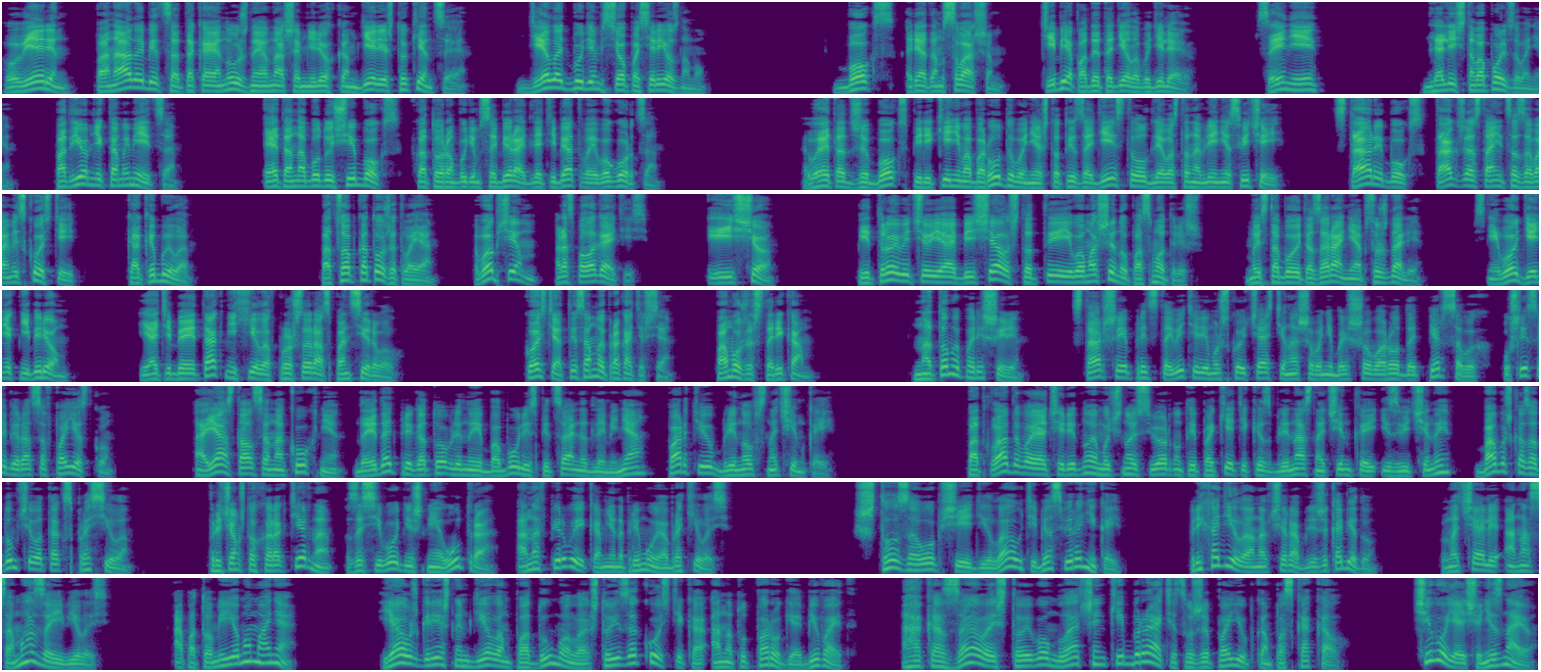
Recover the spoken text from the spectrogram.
Уверен, понадобится такая нужная в нашем нелегком деле штукенция. Делать будем все по-серьезному. Бокс рядом с вашим. Тебе под это дело выделяю. Цени. Для личного пользования. Подъемник там имеется. Это на будущий бокс, в котором будем собирать для тебя твоего горца. В этот же бокс перекинем оборудование, что ты задействовал для восстановления свечей. Старый бокс также останется за вами с Костей, как и было. Подсобка тоже твоя. В общем, располагайтесь. И еще. Петровичу я обещал, что ты его машину посмотришь. Мы с тобой это заранее обсуждали. С него денег не берем. Я тебя и так нехило в прошлый раз спонсировал. Костя, ты со мной прокатишься. Поможешь старикам. На то мы порешили. Старшие представители мужской части нашего небольшого рода Персовых ушли собираться в поездку. А я остался на кухне доедать приготовленные бабули специально для меня партию блинов с начинкой. Подкладывая очередной мучной свернутый пакетик из блина с начинкой из ветчины, Бабушка задумчиво так спросила. Причем, что характерно, за сегодняшнее утро она впервые ко мне напрямую обратилась. «Что за общие дела у тебя с Вероникой?» Приходила она вчера ближе к обеду. Вначале она сама заявилась, а потом ее маманя. Я уж грешным делом подумала, что из-за Костика она тут пороги обивает. А оказалось, что его младшенький братец уже по юбкам поскакал. Чего я еще не знаю?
